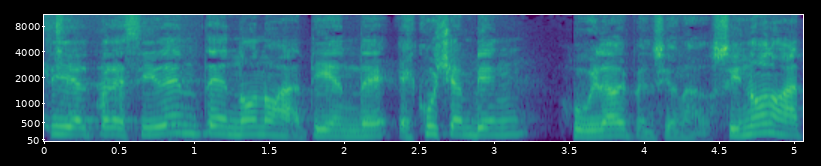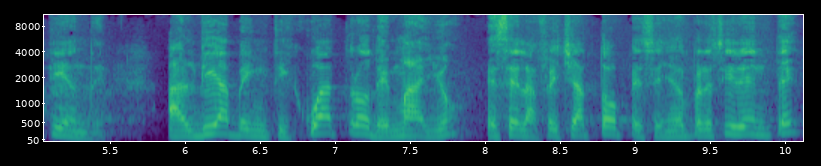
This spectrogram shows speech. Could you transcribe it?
Si el presidente no nos atiende, escuchen bien, jubilados y pensionados, si no nos atiende al día 24 de mayo, esa es la fecha tope, señor presidente,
